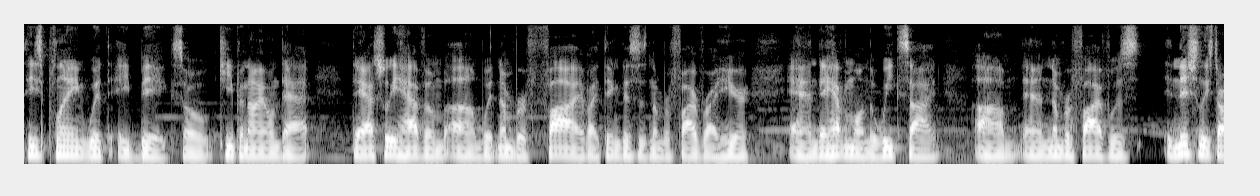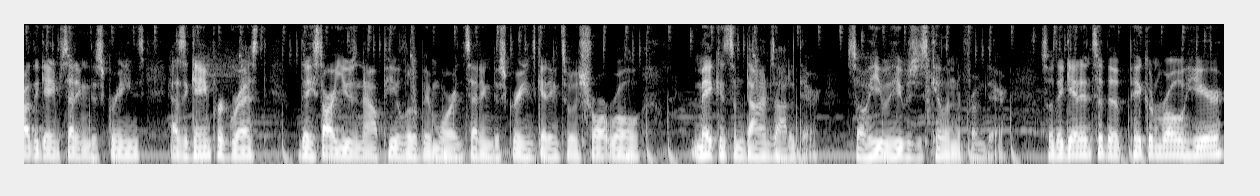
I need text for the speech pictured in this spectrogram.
He's playing with a big. So keep an eye on that. They actually have him um, with number five. I think this is number five right here. And they have him on the weak side. Um, and number five was initially started the game setting the screens. As the game progressed, they started using LP a little bit more and setting the screens, getting to a short roll, making some dimes out of there. So he, he was just killing it from there. So they get into the pick and roll here.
